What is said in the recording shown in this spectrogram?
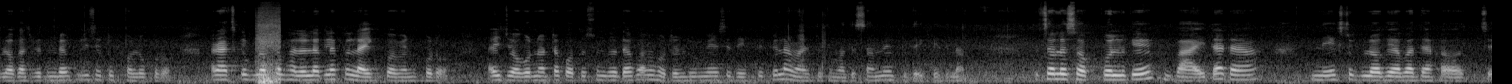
ব্লগ আসবে। তোমরা প্লিজ একটু ফলো করো। আর আজকে ব্লগটা ভালো লাগলে একটা লাইক কমেন্ট করো। এই জগন্নাথটা কত সুন্দর, দেখো আমি হোটেল রুমে এসে দেখতে পেলাম আর একটু তোমাদের সামনে একটু দেখিয়ে দিলাম। তো চলো সকলকে বাই টাটা। নেক্সট ব্লগে আবার দেখা হচ্ছে।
